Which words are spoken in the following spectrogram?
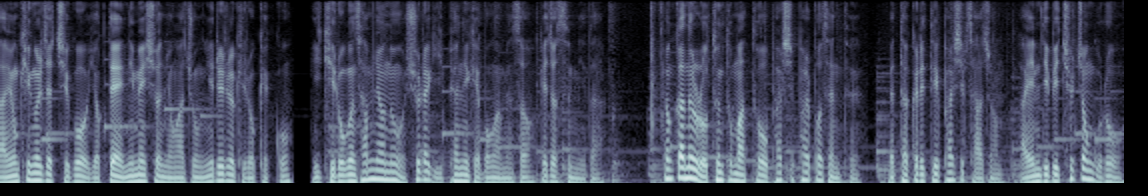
라이온킹을 제치고 역대 애니메이션 영화 중 1위를 기록했고 이 기록은 3년 후 슈렉 2편이 개봉하면서 깨졌습니다. 평가는 로튼토마토 88%, 메타크리틱 84점, IMDb 7.9로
